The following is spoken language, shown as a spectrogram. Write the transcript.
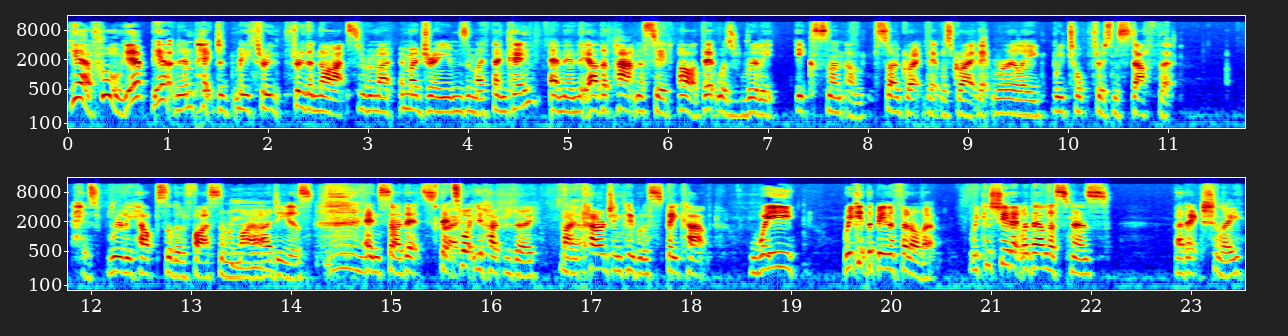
"Yeah, whew, yeah, yeah, it impacted me through through the night, sort of in my in my dreams and my thinking." And then the other partner said, "Oh, that was really excellent. I'm so great. That was great. That really we talked through some stuff that." Has really helped solidify some of my ideas, and so that's that's Great. what you hope to do by Yeah. encouraging people to speak up. We we get the benefit of it. We can share that with our listeners, but actually,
